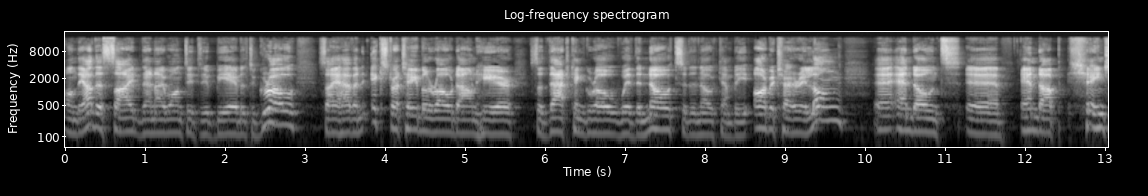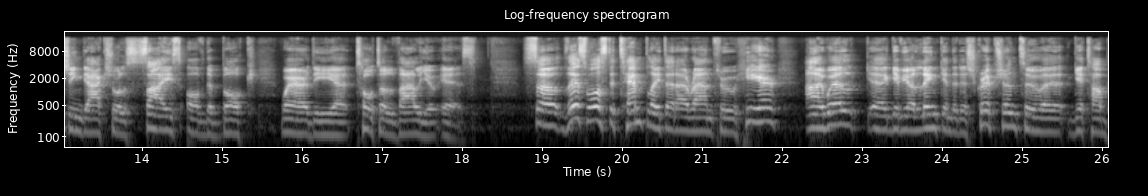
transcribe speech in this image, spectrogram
on the other side, then I want it to be able to grow. So I have an extra table row down here, so that can grow with the note, so the note can be arbitrarily long and don't uh, end up changing the actual size of the block where the uh, total value is. So this was the template that I ran through here. I will uh, give you a link in the description to a GitHub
